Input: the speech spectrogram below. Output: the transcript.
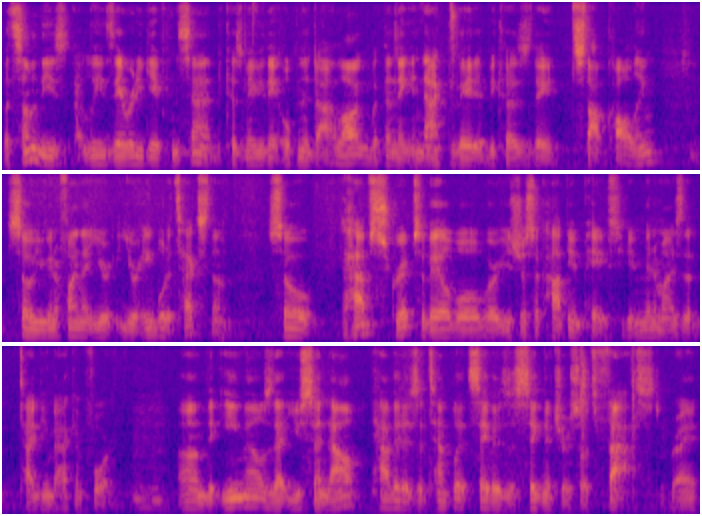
But some of these leads, they already gave consent because maybe they opened the dialogue, but then they inactivate it because they stopped calling. So you're gonna find that you're you're able to text them. So have scripts available where it's just a copy and paste. You can minimize the typing back and forth. Mm-hmm. Um, the emails that you send out, have it as a template, save it as a signature, so it's fast, right?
